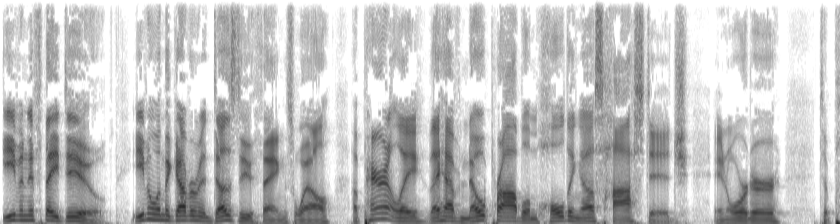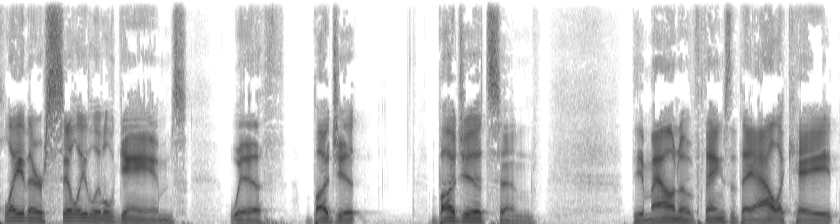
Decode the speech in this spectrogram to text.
even if they do, even when the government does do things well, apparently they have no problem holding us hostage in order to play their silly little games with budget budgets and the amount of things that they allocate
